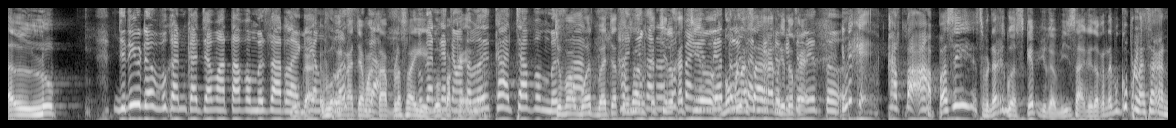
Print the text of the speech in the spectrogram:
a loop. Jadi udah bukan kacamata pembesar lagi Bukan- yang bukan plus kacamata nggak? plus lagi, Bukan gua kacamata pakai plus, kaca pembesar. Cuma buat baca tulisan kecil-kecil. Gue penasaran gitu kecil kayak itu. ini kayak kata apa sih? Sebenarnya gue skip juga bisa gitu kan. Tapi gue penasaran.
